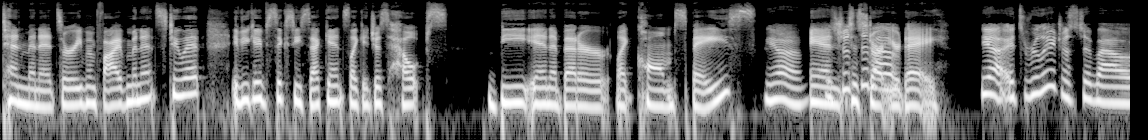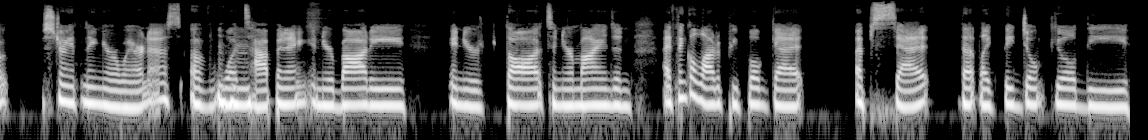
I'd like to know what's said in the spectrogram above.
10 minutes or even five minutes to it. If you gave 60 seconds, like it just helps be in a better, like calm space yeah. and to start about- your day. Yeah, it's really just about strengthening your awareness of what's Mhm. happening in your body, in your thoughts, in your mind. And I think a lot of people get upset that like they don't feel the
